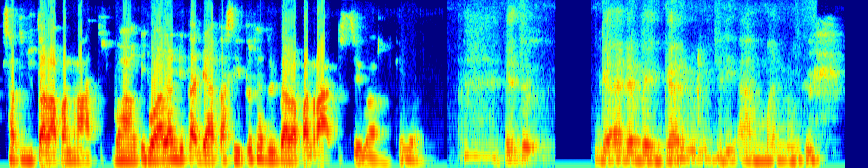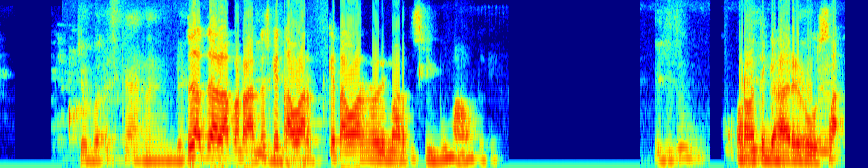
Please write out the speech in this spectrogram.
satu juta delapan ratus. Bang jualan di di atas itu satu juta delapan ratus sih bang. Itu nggak ada begal dulu jadi aman loh. Coba sekarang udah. satu juta delapan ratus kita war kita war lima ratus ribu mau. Tuh dia. itu orang tiga hari rusak.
